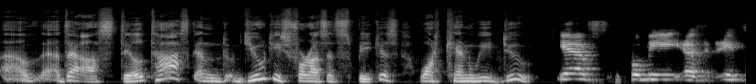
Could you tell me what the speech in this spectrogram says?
Uh, there are still tasks and duties for us as speakers. What can we do? Yeah, for me, uh, it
